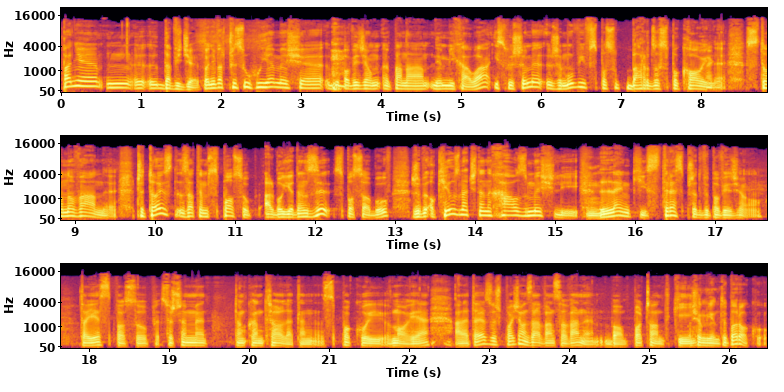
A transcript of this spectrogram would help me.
Panie mm, y, Dawidzie, ponieważ przysłuchujemy się wypowiedziom pana Michała i słyszymy, że mówi w sposób bardzo spokojny, stonowany. Czy to jest zatem sposób, albo jeden z sposobów, żeby okiełznać ten chaos myśli, lęki, stres przed wypowiedzią? To jest sposób, słyszymy tą kontrolę, ten spokój w mowie, ale to jest już poziom zaawansowany, bo początki Osiągnięty po roku.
